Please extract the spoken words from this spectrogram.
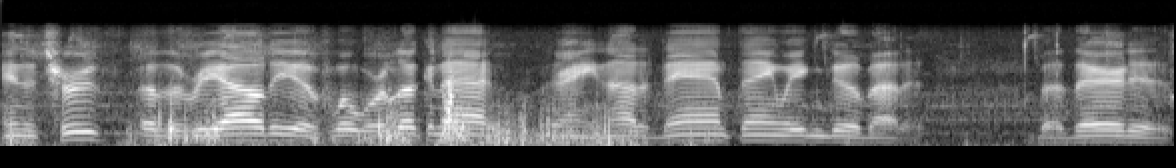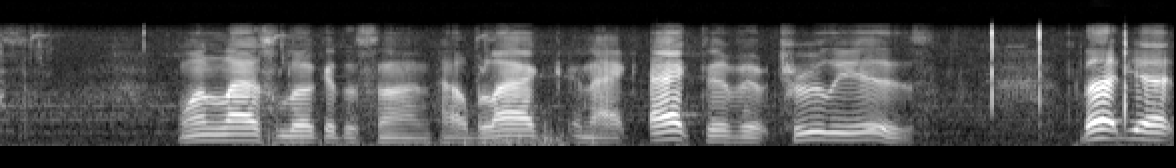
and the truth of the reality of what we're looking at. There ain't not a damn thing we can do about it. But there it is. One last look at the sun, how black and active it truly is. But yet,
